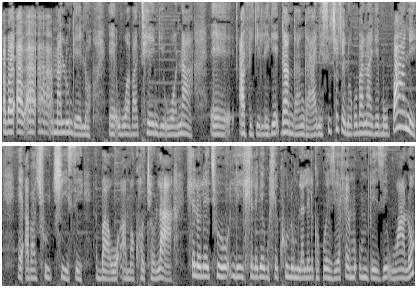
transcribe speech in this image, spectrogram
amalungelo eh wabathengi wona eh avikeleke kangangani? Sitshetshe nokubana ke bobani eh, abachuchisi bawo amakhotho la? Hlelo lethu lihleleke kuhle khulu umlaleli kokwezi FM umvezi walo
